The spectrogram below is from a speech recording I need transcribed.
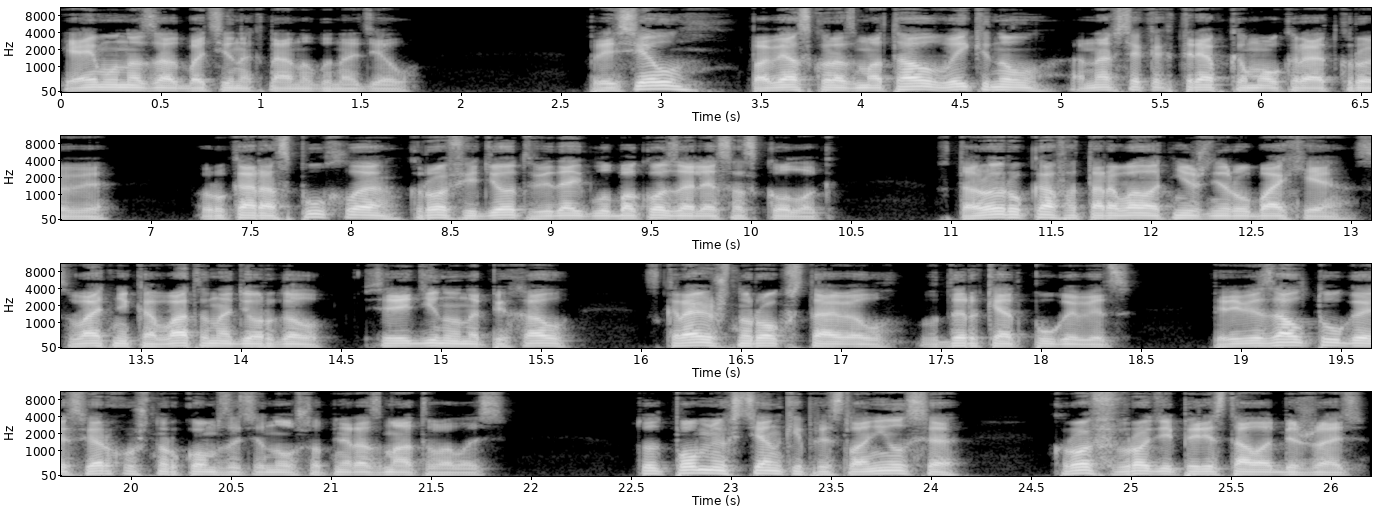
Я ему назад ботинок на ногу надел. Присел, повязку размотал, выкинул, она вся как тряпка мокрая от крови. Рука распухла, кровь идет, видать, глубоко залез осколок. Второй рукав оторвал от нижней рубахи, с ватника ваты надергал, в середину напихал, с краю шнурок вставил, в дырки от пуговиц, перевязал туго и сверху шнурком затянул, чтоб не разматывалось. Тут, помню, к стенке прислонился, кровь вроде перестала бежать,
